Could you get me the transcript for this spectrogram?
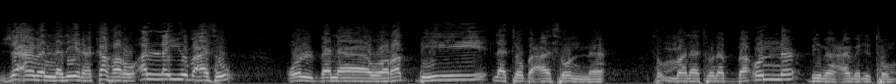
زعم الذين كفروا أن لن يبعثوا قل بلى وربي لتبعثن ثم لتنبؤن بما عملتم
